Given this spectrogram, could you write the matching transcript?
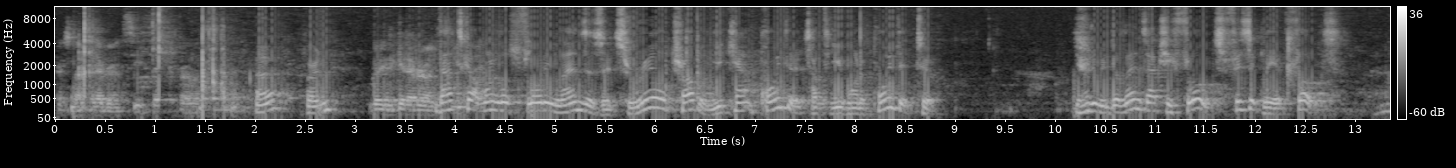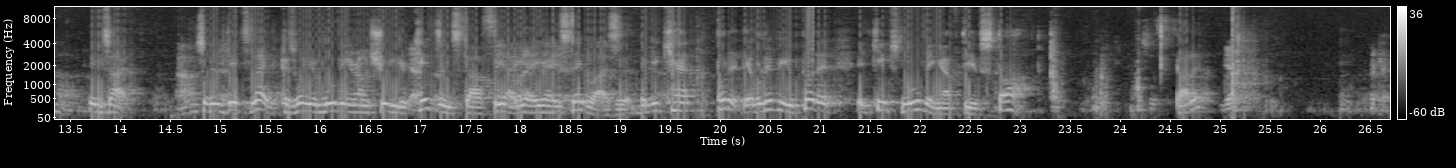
First, not get everyone seasick for a little. huh? Pardon? Going to get everyone That's seasick. got one of those floating lenses. It's real trouble. You can't point it at something you want to point it to. You know what I mean? The lens actually floats. Physically, it floats inside. So it- it's nice because when you're moving around shooting your Yeah. kids and stuff, yeah, yeah, yeah, it stabilizes it. But you can't put it. Whenever you put it, it keeps moving after you've stopped. Just- Got it? Yeah. Okay.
